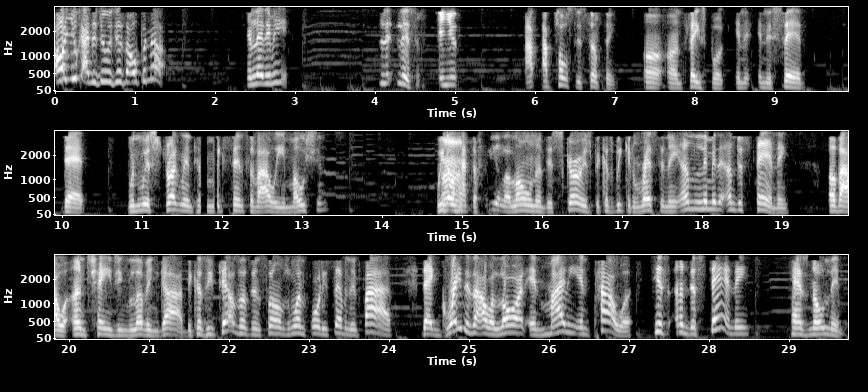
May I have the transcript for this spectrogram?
All you got to do is just open up and let him in. L- listen, And you I, I posted something on, on Facebook, and it, and it said that when we're struggling to make sense of our emotions, we don't Mm. have to feel alone or discouraged because we can rest in the unlimited understanding of our unchanging, loving God. Because he tells us in Psalms 147 and 5 that great is our Lord and mighty in power. His understanding has no limit.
